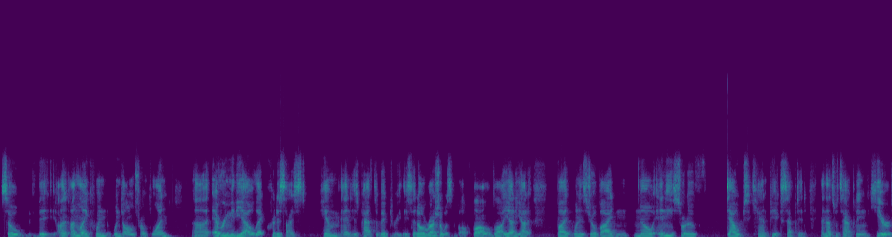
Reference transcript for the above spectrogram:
so, the, un, unlike when when Donald Trump won, uh, every media outlet criticized him and his path to victory. They said, "Oh, Russia was involved," blah blah blah, yada yada. But when it's Joe Biden, no, any sort of doubt can't be accepted, and that's what's happening here.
